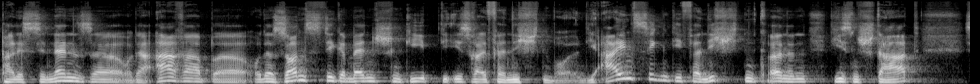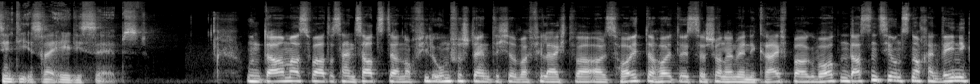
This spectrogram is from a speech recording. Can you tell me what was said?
Palästinenser oder Araber oder sonstige Menschen gibt, die Israel vernichten wollen. Die einzigen, die vernichten können, diesen Staat, sind die Israelis selbst. Und damals war das ein Satz, der noch viel unverständlicher war, vielleicht war als heute. Heute ist er schon ein wenig greifbar geworden. Lassen Sie uns noch ein wenig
